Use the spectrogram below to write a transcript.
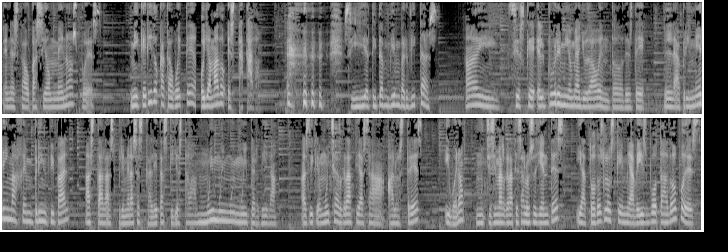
en esta ocasión menos, pues mi querido cacahuete o llamado estacado. sí, a ti también, barbitas. Ay, si es que el pobre mío me ha ayudado en todo, desde la primera imagen principal hasta las primeras escaletas que yo estaba muy, muy, muy, muy perdida. Así que muchas gracias a, a los tres y bueno, muchísimas gracias a los oyentes y a todos los que me habéis votado, pues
